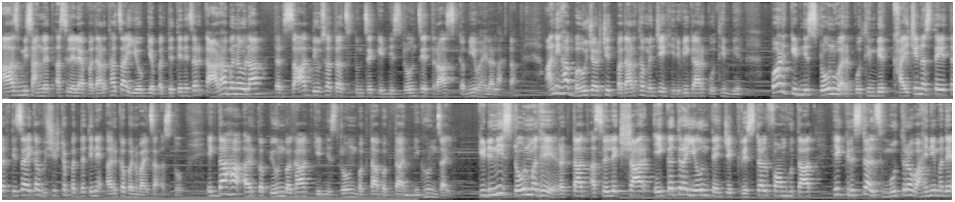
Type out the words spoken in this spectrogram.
आज मी सांगत असलेल्या पदार्थाचा योग्य पद्धतीने जर काढा बनवला तर सात दिवसातच तुमचे किडनी स्टोनचे त्रास कमी व्हायला लागतात. आणि हा बहुचर्चित पदार्थ म्हणजे हिरवीगार कोथिंबीर. पण किडनी स्टोनवर कोथिंबीर खायची नसते तर तिचा एका विशिष्ट पद्धतीने अर्क बनवायचा असतो. एकदा हा अर्क पिऊन बघा किडनी स्टोन बघता बघता निघून जाईल. किडनी स्टोनमध्ये रक्तात असलेले क्षार एकत्र येऊन त्यांचे क्रिस्टल फॉर्म होतात. हे क्रिस्टल्स मूत्रवाहिनीमध्ये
